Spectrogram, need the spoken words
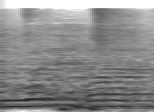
Believer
